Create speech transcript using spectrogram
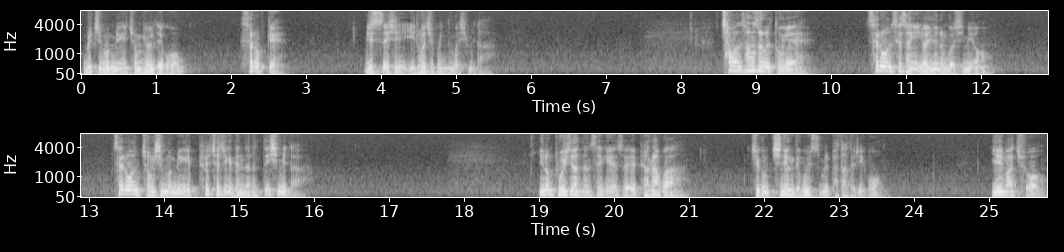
물질 문명이 종결되고 새롭게 리셋이 이루어지고 있는 것입니다. 차원 상승을 통해 새로운 세상이 열리는 것이며 새로운 정신 문명이 펼쳐지게 된다는 뜻입니다. 이런 보이지 않는 세계에서의 변화가 지금 진행되고 있음을 받아들이고 이에 맞추어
